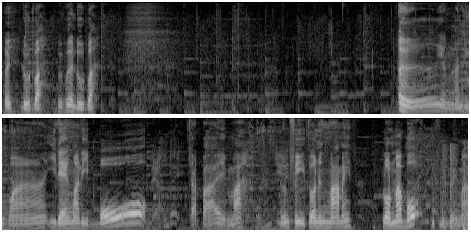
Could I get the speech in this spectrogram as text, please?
เฮ้ย ดูดวะเพื่อนๆดูดวะเออ อย่างนั้นดีวะ อีแดงมาดิโบ จัดไปมาลุ้นฟรีอีกตัวหนึ่งมาไหมหล่นมาโบะอื้อหือไม่มา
